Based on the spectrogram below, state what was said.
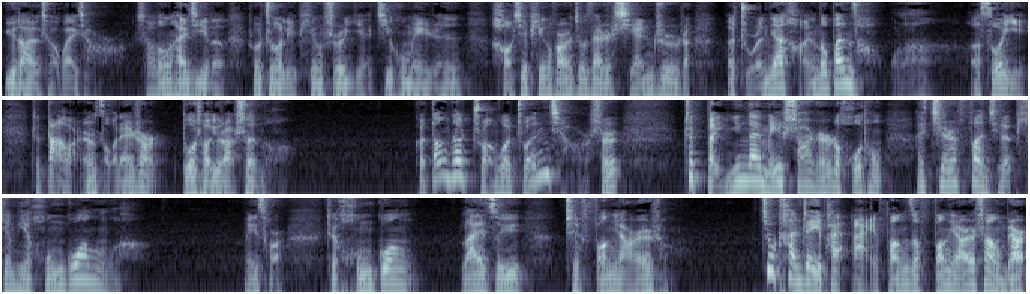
遇到一个小拐角。小东还记得说，这里平时也几乎没人，好些平房就在这闲置着。呃，主人家好像都搬走了啊，所以这大晚上走在这儿，多少有点瘆得慌。可当他转过转角时，这本应该没啥人的胡同，哎，竟然泛起了片片红光了。没错，这红光来自于。这房檐上，就看这一排矮房子房檐上边，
